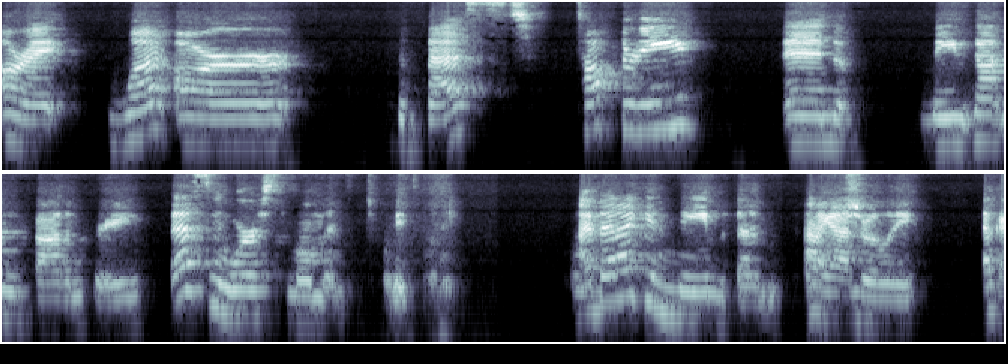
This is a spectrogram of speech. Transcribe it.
All right. What are the best top three and maybe not in bottom three, best and worst moments of 2020. I bet I can name them oh actually. Okay,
